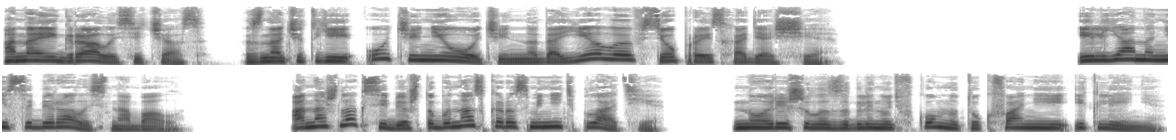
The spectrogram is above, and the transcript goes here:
Она играла сейчас, значит, ей очень и очень надоело все происходящее. Ильяна не собиралась на бал. Она шла к себе, чтобы наскоро сменить платье, но решила заглянуть в комнату к Фании и Клене.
